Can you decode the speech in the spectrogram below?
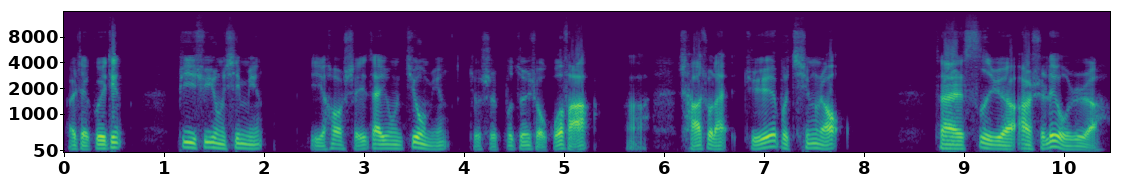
而且规定必须用新名，以后谁再用旧名就是不遵守国法啊，查出来绝不轻饶。在四月二十六日啊。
